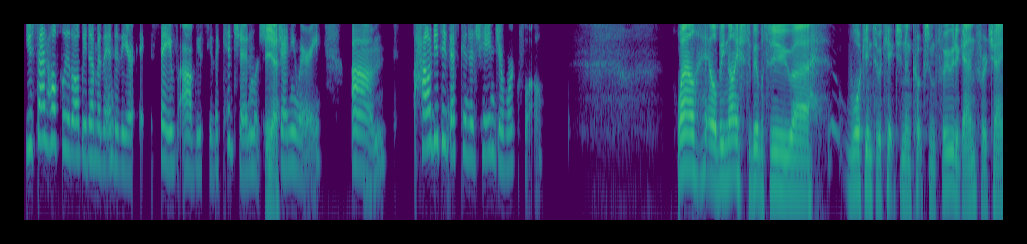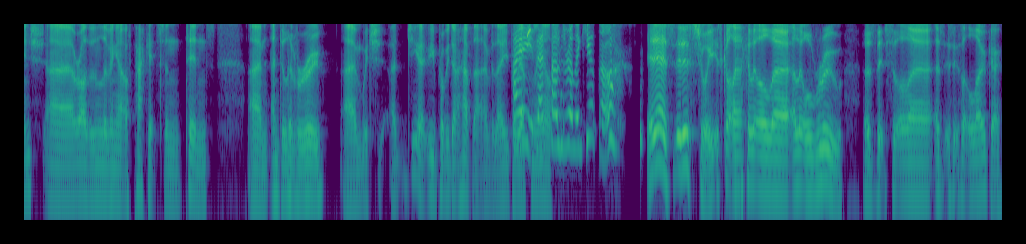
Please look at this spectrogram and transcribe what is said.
you said hopefully it'll all be done by the end of the year. Save obviously the kitchen, which is Yes. January. Um, how do you think that's going to change your workflow? Well, it'll be nice to be able to uh, walk into a kitchen and cook some food again for a change, uh, rather than living out of packets and tins um, and Deliveroo. Um, which, uh, gee, you probably don't have that over there. You probably have I, something that else. sounds really cute though. It is. It is sweet. It's got like a little uh, a little roo as its little uh, as, as its little logo.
